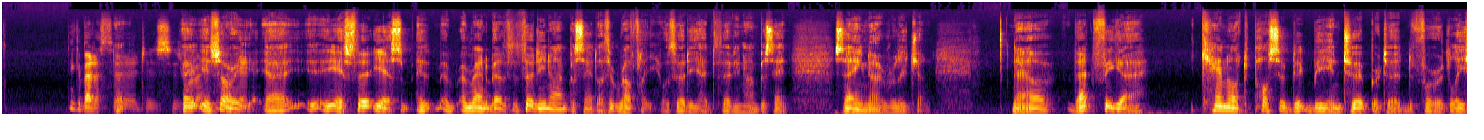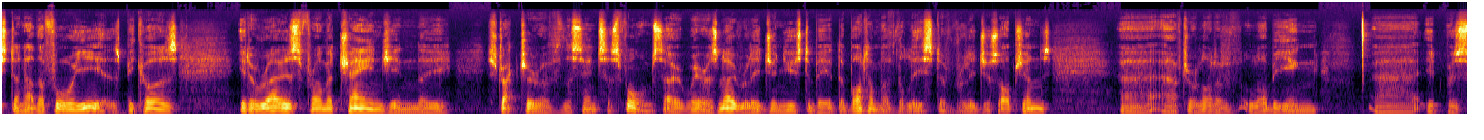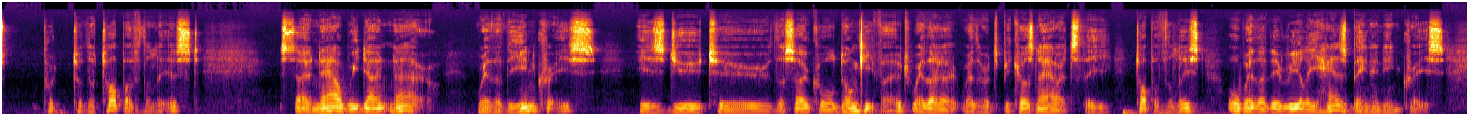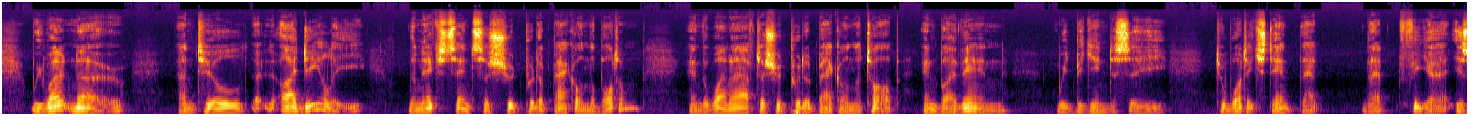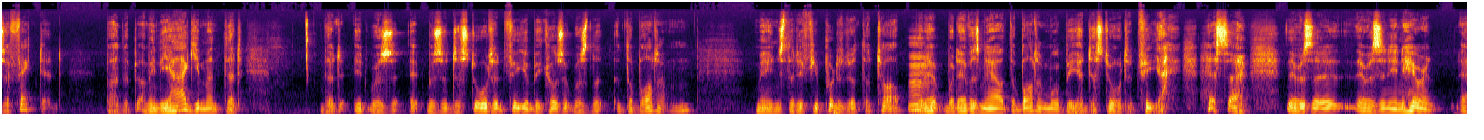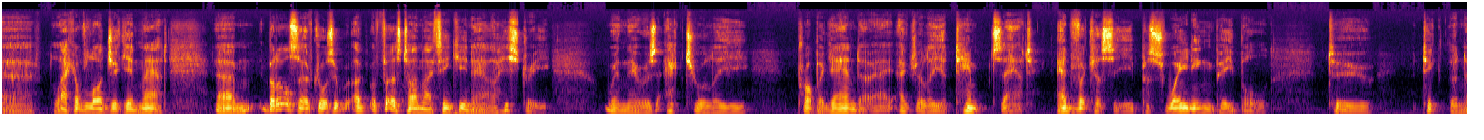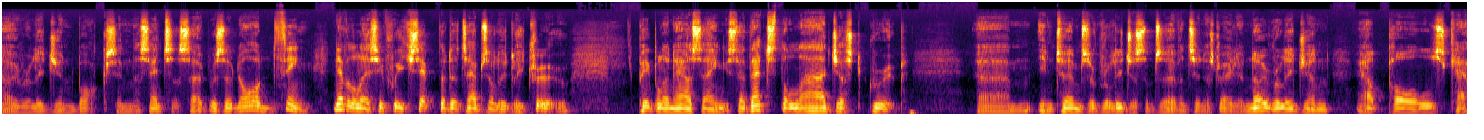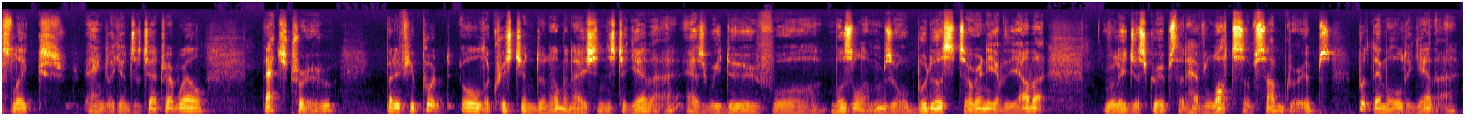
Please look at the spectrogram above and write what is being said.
I think about a third is. is uh, sorry, uh, yes, th- yes, uh, around about 39%, I think, roughly, or 38 39%, saying no religion. Now, that figure cannot possibly be interpreted for at least another four years because it arose from a change in the structure of the census form. So, whereas no religion used to be at the bottom of the list of religious options, uh, after a lot of lobbying, uh, it was put to the top of the list. So now we don't know whether the increase is due to the so-called donkey vote, whether whether it's because now it's the top of the list, or whether there really has been an increase. We won't know until, ideally, the next census should put it back on the bottom, and the one after should put it back on the top, and by then we'd begin to see to what extent that that figure is affected by the. I mean, the argument that that it was it was a distorted figure because it was the, at the bottom means that if you put it at the top, mm. whatever, whatever's now at the bottom will be a distorted figure. so there was a there was an inherent uh, lack of logic in that. Um, but also, of course, uh, the first time I think in our history when there was actually propaganda, actually attempts at advocacy, persuading people to tick the no religion box in the census. So it was an odd thing. Nevertheless, if we accept that it's absolutely true, people are now saying so that's the largest group um, in terms of religious observance in Australia. No religion, out Poles, Catholics, Anglicans, etc. Well, that's true. But if you put all the Christian denominations together, as we do for Muslims or Buddhists or any of the other religious groups that have lots of subgroups, put them all together,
